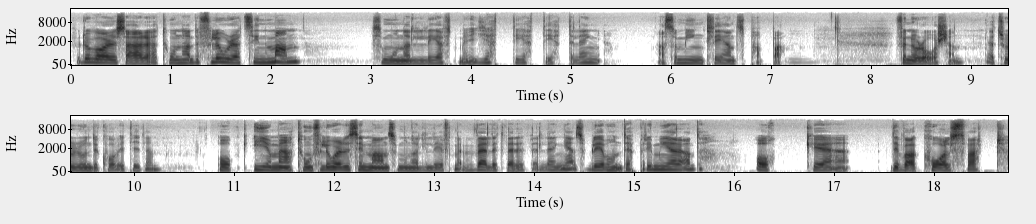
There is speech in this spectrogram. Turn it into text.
För då var det så här att hon hade förlorat sin man som hon hade levt med jätte, jätte, jättelänge. alltså min klients pappa, för några år sedan. Jag tror under covid-tiden. Och i och med att hon förlorade sin man som hon hade levt med väldigt, väldigt, väldigt länge, så blev hon deprimerad. Och eh, det var kolsvart.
